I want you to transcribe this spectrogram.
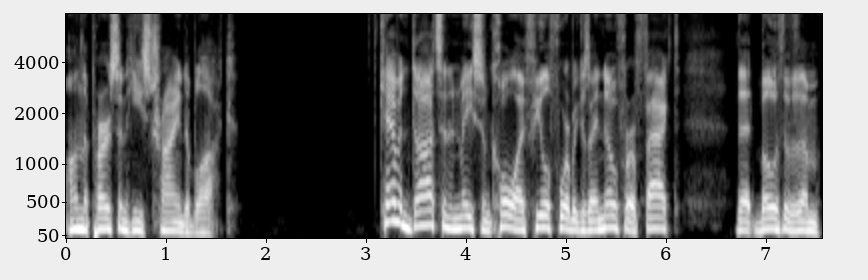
on the person he's trying to block. Kevin Dotson and Mason Cole, I feel for because I know for a fact that both of them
